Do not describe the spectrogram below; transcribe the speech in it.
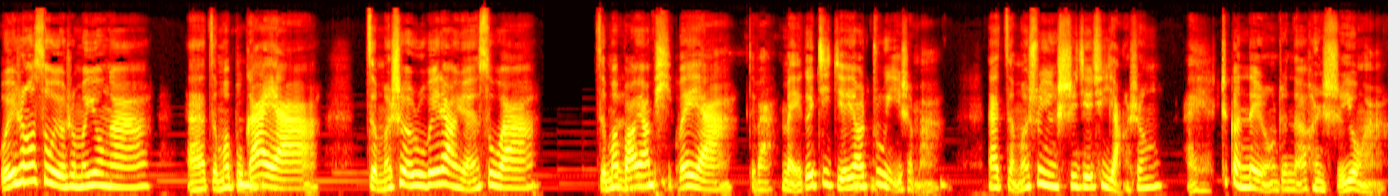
维生素有什么用啊？啊，怎么补钙呀？怎么摄入微量元素啊？怎么保养脾胃呀？对吧？每个季节要注意什么？那怎么顺应时节去养生？哎，这个内容真的很实用啊！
